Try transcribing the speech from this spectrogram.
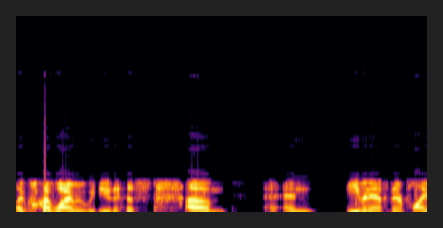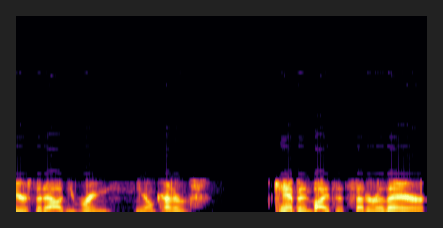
Like, why, why would we do this? Um, and even if their players sit out and you bring, you know, kind of camp invites, et cetera, there,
